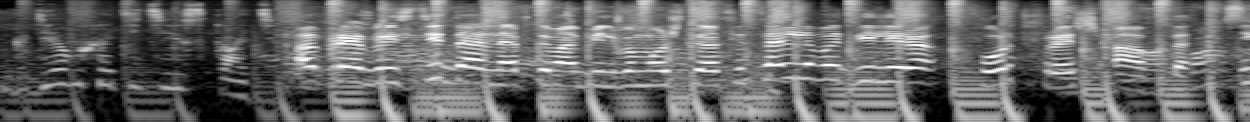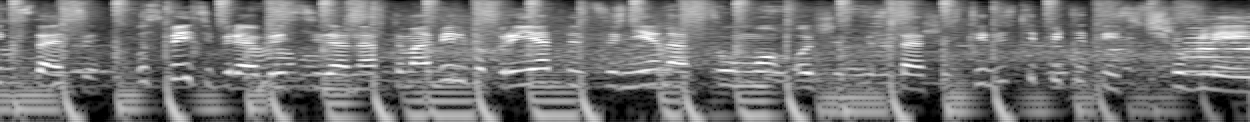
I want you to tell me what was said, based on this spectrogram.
Где вы хотите искать? А приобрести данный автомобиль вы можете у официального дилера Ford Fresh Auto. И, кстати, успейте приобрести данный автомобиль по приятной цене на сумму от 665 тысяч рублей.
